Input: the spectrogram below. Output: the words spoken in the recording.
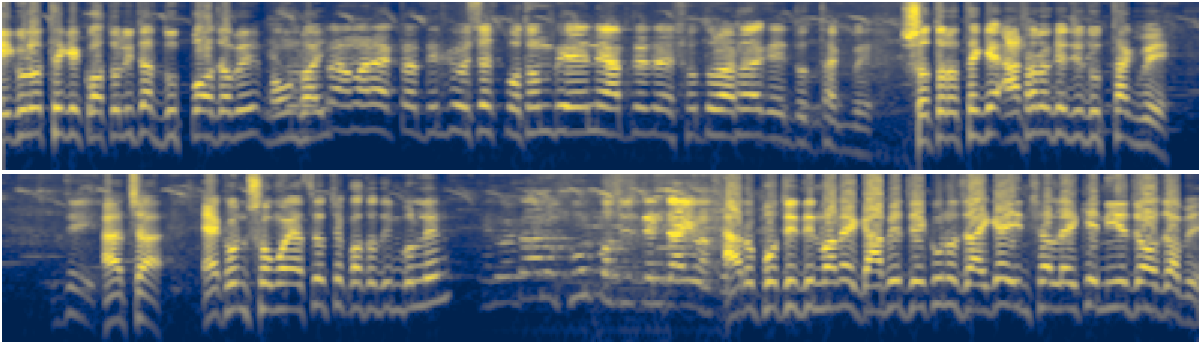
এইগুলো থেকে কত লিটার দুধ পাওয়া যাবে মামুন ভাই? আমার একটা দীর্ঘ বিশেষ প্রথম বিয়ে এনে আপনার সতেরো আঠারো কেজি দুধ থাকবে। সতেরো থেকে আঠারো কেজি দুধ থাকবে? আচ্ছা এখন সময় আছে হচ্ছে কতদিন বললেন? আরও পঁচিশ দিন মানে গাভে যে কোনো জায়গায় ইনশাল্লাহ একে নিয়ে যাওয়া যাবে।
